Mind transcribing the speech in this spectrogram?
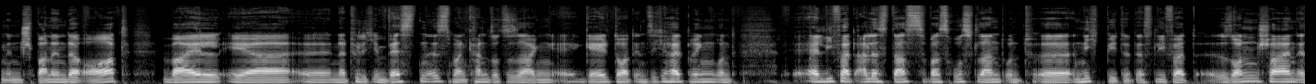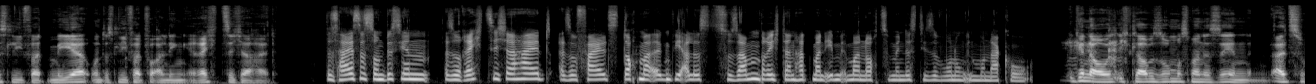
Ein spannender Ort, weil er äh, natürlich im Westen ist. Man kann sozusagen äh, Geld dort in Sicherheit bringen und er liefert alles das, was Russland und äh, nicht bietet. Es liefert äh, Sonnenschein, es liefert Meer und es liefert vor allen Dingen Rechtssicherheit. Das heißt, es ist so ein bisschen, also Rechtssicherheit, also falls doch mal irgendwie alles zusammenbricht, dann hat man eben immer noch zumindest diese Wohnung in Monaco. Genau, ich glaube, so muss man es sehen. Als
